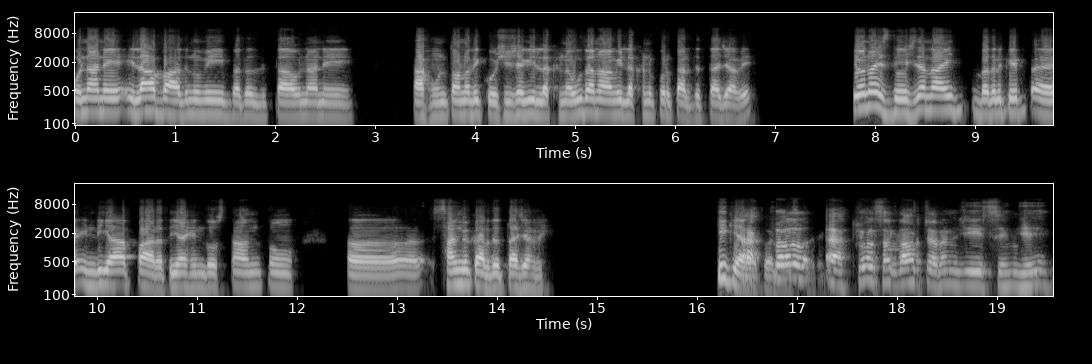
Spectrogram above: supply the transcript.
ਉਹਨਾਂ ਨੇ ਇਲਾਹਾਬਾਦ ਨੂੰ ਵੀ ਬਦਲ ਦਿੱਤਾ ਉਹਨਾਂ ਨੇ ਆ ਹੁਣ ਤਾਂ ਉਹਨਾਂ ਦੀ ਕੋਸ਼ਿਸ਼ ਹੈਗੀ ਲਖਨਊ ਦਾ ਨਾਮ ਵੀ ਲਖਨਪੁਰ ਕਰ ਦਿੱਤਾ ਜਾਵੇ। ਤੇ ਉਹਨਾਂ ਇਸ ਦੇਸ਼ ਦਾ ਨਾਮ ਹੀ ਬਦਲ ਕੇ ਇੰਡੀਆ ਭਾਰਤ ਜਾਂ ਹਿੰਦੁਸਤਾਨ ਤੋਂ ਸੰਗ ਕਰ ਦਿੱਤਾ ਜਾਵੇ। ਕੀ ਕਿਹਾ ਐਕਚੁਅਲ ਸਰਦਾਰ ਚਰਨਜੀਤ ਸਿੰਘ ਜੀ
